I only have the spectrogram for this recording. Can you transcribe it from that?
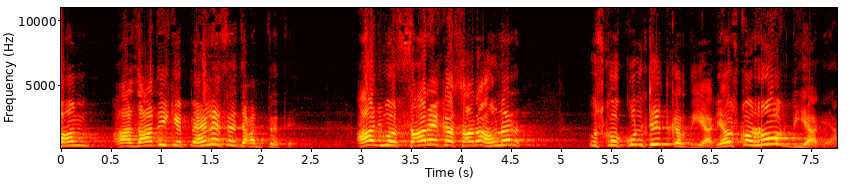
हम आज़ादी के पहले से जानते थे, आज वो सारे का सारा हुनर उसको कुंठित कर दिया गया, उसको रोक दिया गया,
